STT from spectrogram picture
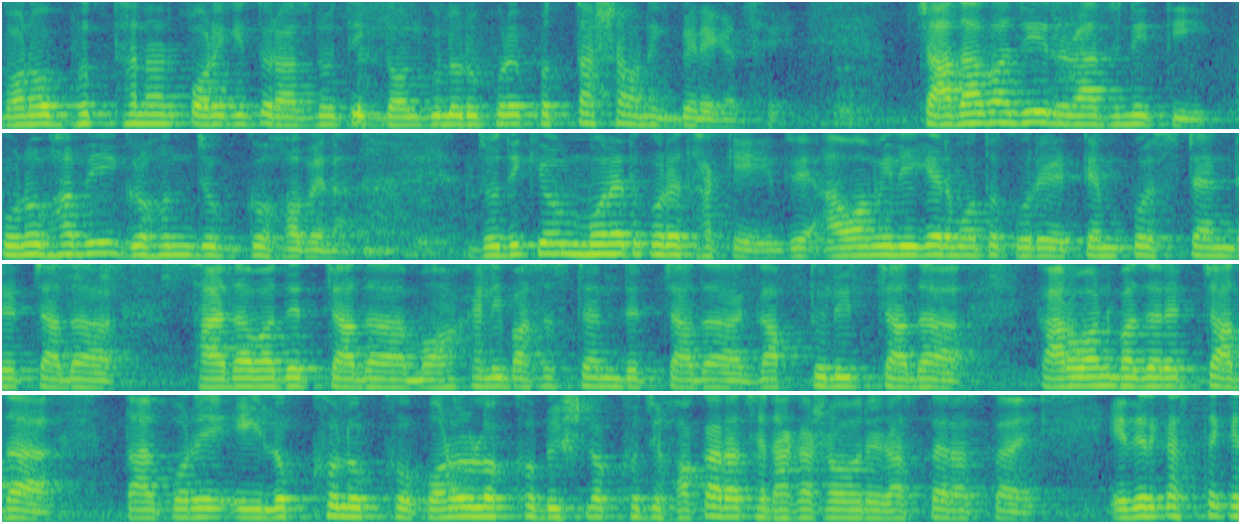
গণ অভ্যুত্থানের পরে কিন্তু রাজনৈতিক দলগুলোর উপরে প্রত্যাশা অনেক বেড়ে গেছে। চাঁদাবাজির রাজনীতি কোনোভাবেই গ্রহণযোগ্য হবে না। যদি কেউ মনে করে থাকে যে আওয়ামী লীগের মতো করে টেম্পো স্ট্যান্ডের চাঁদা, সায়দাবাদের চাঁদা, মহাখালী বাস স্ট্যান্ডের চাঁদা, গাবতলির চাঁদা, কারওয়ান বাজারের চাঁদা, তারপরে এই লক্ষ লক্ষ, পনেরো লক্ষ, বিশ লক্ষ যে হকার আছে ঢাকা শহরে রাস্তায় রাস্তায়, এদের কাছ থেকে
